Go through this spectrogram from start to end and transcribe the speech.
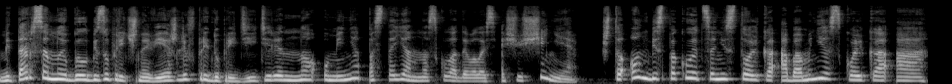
Митар со мной был безупречно вежлив, предупредителен, но у меня постоянно складывалось ощущение, что он беспокоится не столько обо мне, сколько о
